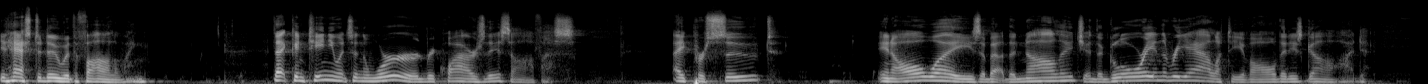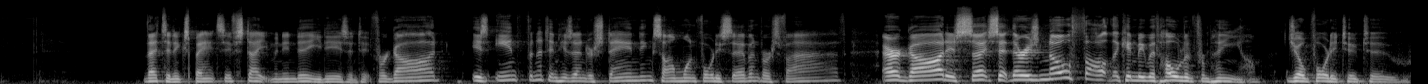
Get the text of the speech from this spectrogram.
It has to do with the following that continuance in the Word requires this of us a pursuit in all ways about the knowledge and the glory and the reality of all that is God. That's an expansive statement indeed, isn't it? For God is infinite in His understanding, Psalm 147, verse 5. Our God is such that there is no thought that can be withholden from Him, Job 42, 2.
